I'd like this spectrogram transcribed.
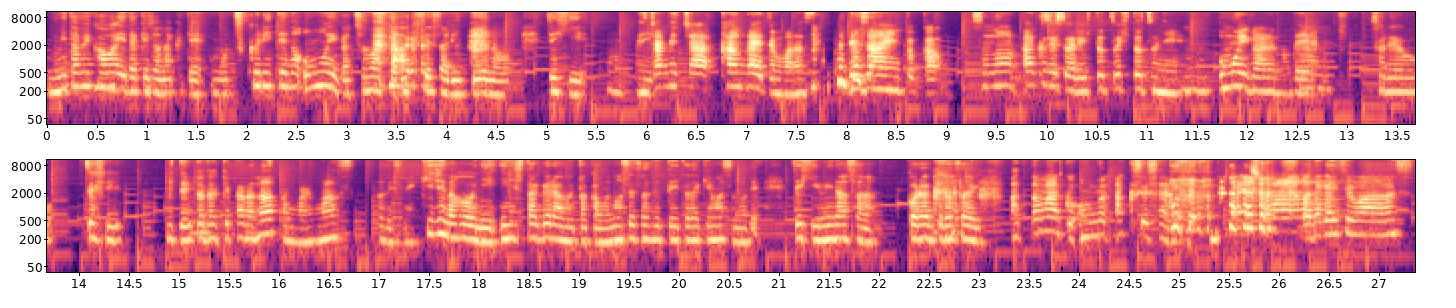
見た目可愛いだけじゃなくて、もう作り手の思いが詰まったアクセサリーっていうのを ぜひ、めちゃめちゃ考えてます。デザインとか。そのアクセサリー一つ一つに思いがあるので、それをぜひ見ていただけたらなと思います。そうですね。記事の方にインスタグラムとかも載せさせていただきますので、ぜひ皆さんご覧ください。アットマークオムアクセサリー お願いします。お願いします。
